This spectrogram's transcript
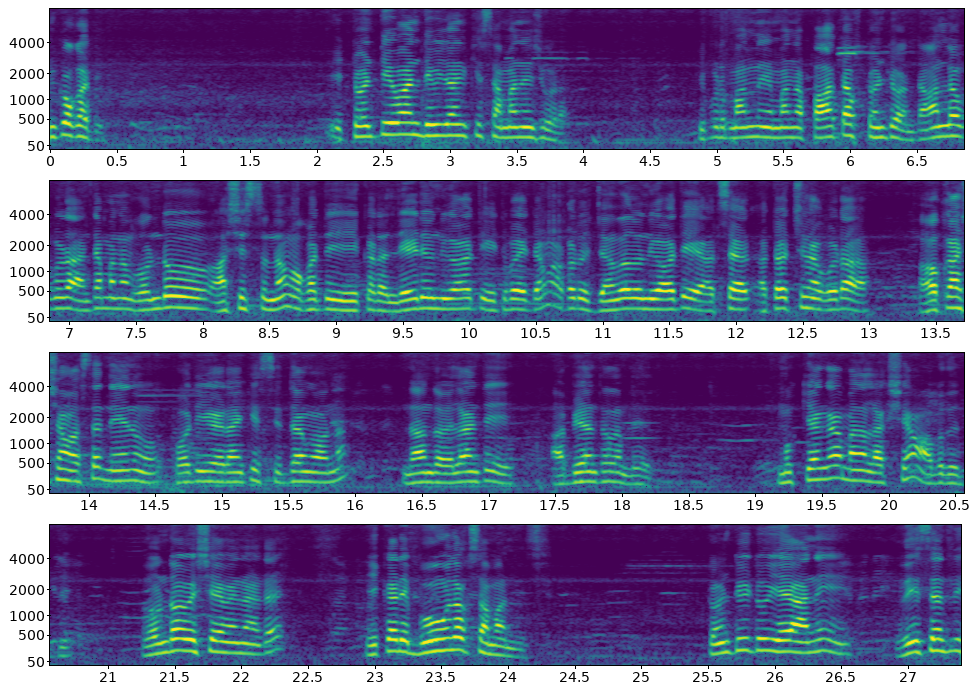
ఇంకొకటి. ఈ ట్వంటీ వన్ డివిజన్కి సంబంధించి కూడా. ఇప్పుడు మన మన పార్ట్ ఆఫ్ ట్వంటీ వన్ దానిలో కూడా అంటే మనం రెండు ఆశిస్తున్నాం. ఒకటి ఇక్కడ లేడీ ఉంది కాబట్టి ఇటు పెట్టాం అక్కడ జనరల్ ఉంది కాబట్టి అటు సైడ్ అటు వచ్చినా కూడా అవకాశం వస్తే నేను పోటీ చేయడానికి సిద్ధంగా ఉన్నా. దాంట్లో ఎలాంటి అభ్యంతరం లేదు. ముఖ్యంగా మన లక్ష్యం అభివృద్ధి. రెండో విషయం ఏంటంటే ఇక్కడి భూములకు సంబంధించి. ట్వంటీ టూ ఏ అని రీసెంట్లీ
